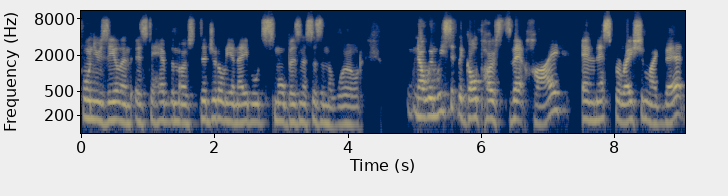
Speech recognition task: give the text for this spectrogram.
for New Zealand is to have the most digitally enabled small businesses in the world. Now, when we set the goalposts that high and an aspiration like that,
